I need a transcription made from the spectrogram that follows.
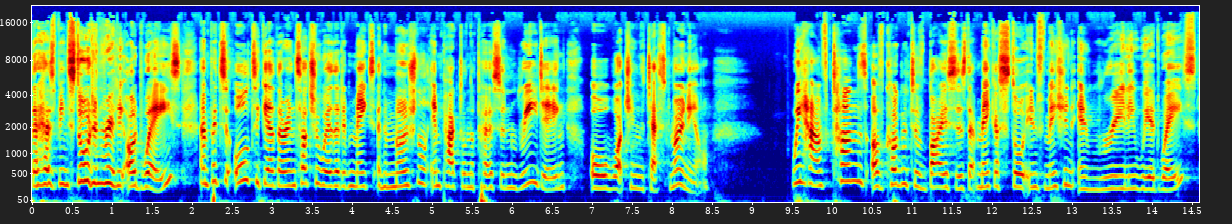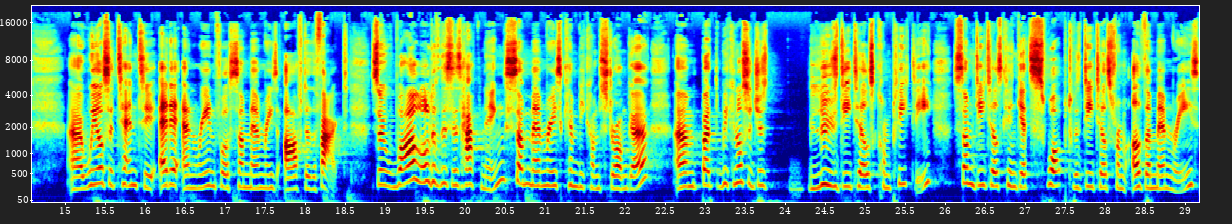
that has been stored in really odd ways and puts it all together in such a way that it makes an emotional impact on the person reading or watching the testimonial we have tons of cognitive biases that make us store information in really weird ways. Uh, we also tend to edit and reinforce some memories after the fact. So while all of this is happening, some memories can become stronger, um, but we can also just lose details completely. Some details can get swapped with details from other memories,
